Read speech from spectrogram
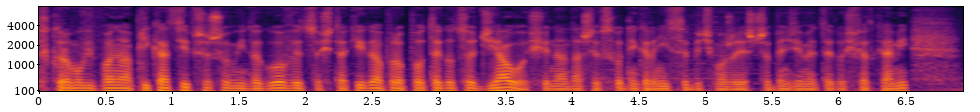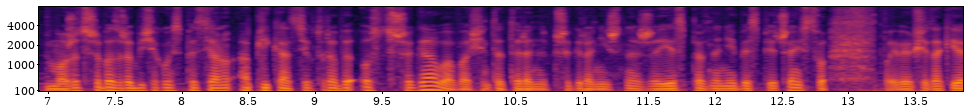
Skoro mówi Pan o aplikacji, przyszło mi do głowy coś takiego a propos tego, co działo się na naszej wschodniej granicy. Być może jeszcze będziemy tego świadkami. Może trzeba zrobić jakąś specjalną aplikację, która by ostrzegała właśnie te tereny przygraniczne, że jest pewne niebezpieczeństwo. Pojawiają się takie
